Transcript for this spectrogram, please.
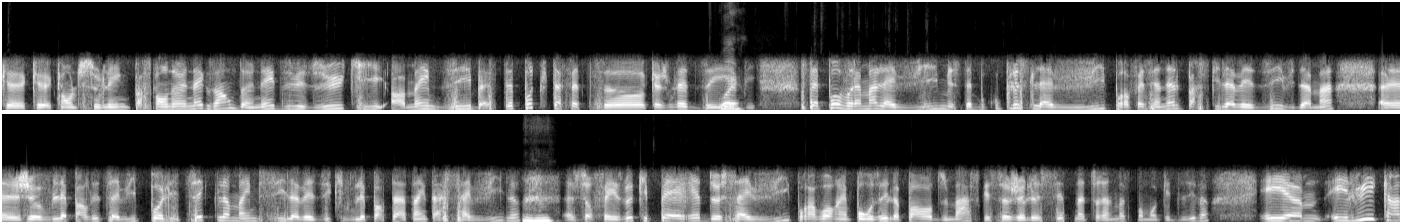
que qu'on le souligne parce qu'on a un exemple d'un individu qui a même dit, ben c'était pas tout à fait ça que je voulais dire. Puis c'était pas vraiment la vie, mais c'était beaucoup plus la vie professionnelle parce qu'il avait dit évidemment, euh, je voulais parler de sa vie politique là, même s'il avait dit qu'il voulait porter atteinte à sa vie là mm-hmm. euh, sur Facebook, il paierait de sa vie pour avoir imposé le port du masque et ça je le cite naturellement, c'est pas moi qui le dis là. Et, euh, et lui, quand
